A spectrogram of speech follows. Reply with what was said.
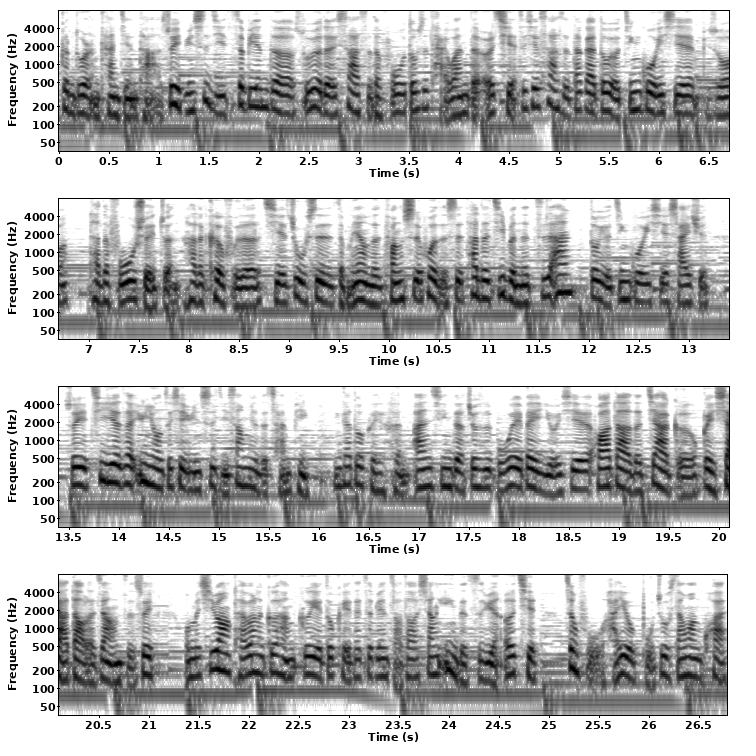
更多人看见它。所以云市集这边的所有的 SaaS 的服务都是台湾的，而且这些 SaaS 大概都有经过一些，比如说它的服务水准、它的客服的协助是怎么样的方式，或者是它的基本的资安都有经过一些筛选。所以企业在运用这些云市集上面的产品，应该都可以很安心的，就是不会被有一些夸大的价格被吓到了这样子。所以我们希望台湾的各行各业都可以在这边找到相应的资源，而且政府还有补助三万块。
